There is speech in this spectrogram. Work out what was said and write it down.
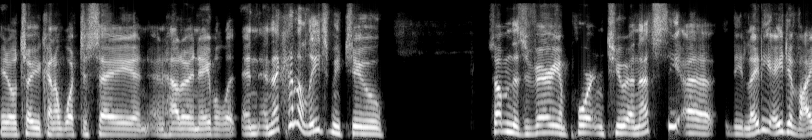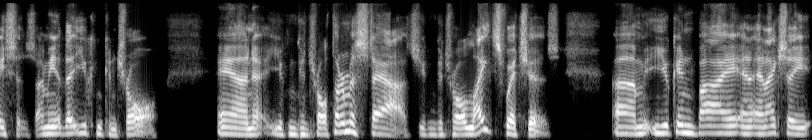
it'll tell you kind of what to say and, and how to enable it and and that kind of leads me to something that's very important too and that's the uh, the lady a devices i mean that you can control. And you can control thermostats you can control light switches. Um, you can buy and, and actually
